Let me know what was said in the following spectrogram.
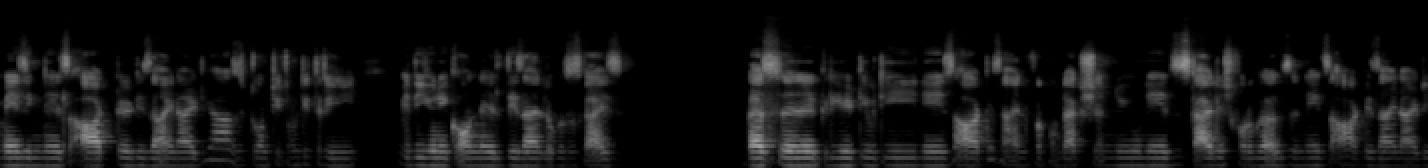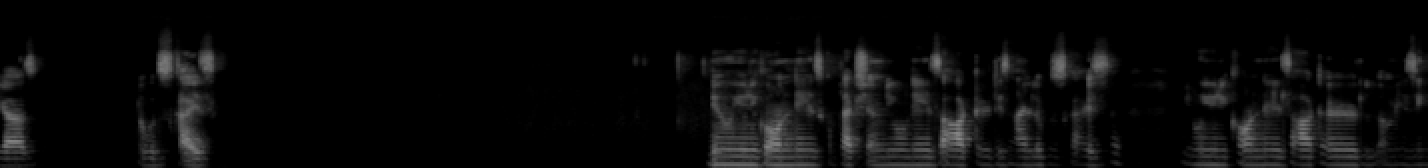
amazing nails art design ideas 2023 with the unicorn nails design this guys best uh, creativity nails art design for complexion new nails stylish for girls nails art design ideas. This guys new unicorn nails complexion new nails art design look at this guys new unicorn nails art amazing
